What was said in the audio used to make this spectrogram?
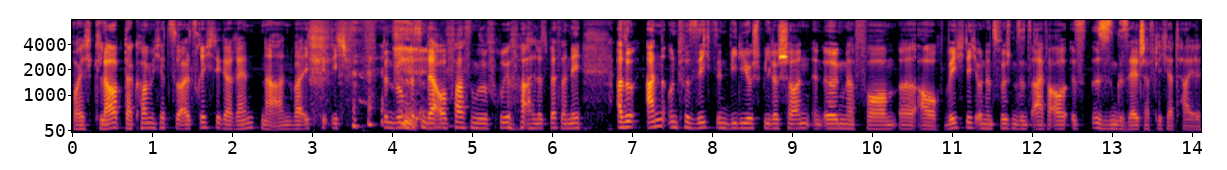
Boah, ich glaube, da komme ich jetzt so als richtiger Rentner an, weil ich, ich bin so ein bisschen der Auffassung, so früher war alles besser. Nee, also an und für sich sind Videospiele schon in irgendeiner Form äh, auch wichtig und inzwischen sind es einfach auch, es, es ist ein gesellschaftlicher Teil.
